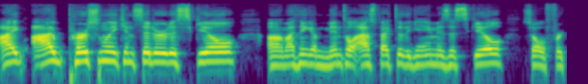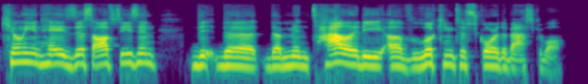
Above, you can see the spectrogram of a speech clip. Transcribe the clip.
I I personally consider it a skill. Um, I think a mental aspect of the game is a skill. So for Killian Hayes this offseason, the the the mentality of looking to score the basketball.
